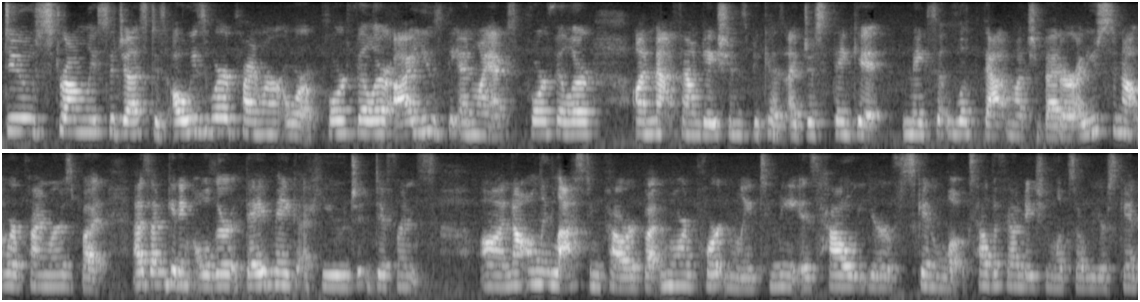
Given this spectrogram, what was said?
do strongly suggest is always wear a primer or a pore filler. I use the NYX pore filler on matte foundations because I just think it makes it look that much better. I used to not wear primers, but as I'm getting older, they make a huge difference on not only lasting power, but more importantly to me is how your skin looks, how the foundation looks over your skin.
